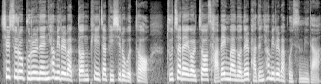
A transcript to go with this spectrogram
실수로 불을 낸 혐의를 받던 피의자 B씨로부터 두 차례에 걸쳐 400만 원을 받은 혐의를 받고 있습니다.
